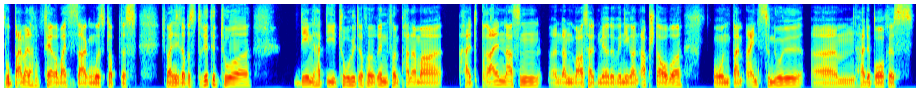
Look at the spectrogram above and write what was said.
wobei man auch fairerweise sagen muss, glaube das, ich weiß nicht, ob das dritte Tor den hat die Torhüterin von Panama halt prallen lassen. Und dann war es halt mehr oder weniger ein Abstauber. Und beim 1 zu 0 ähm, hatte Boris,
